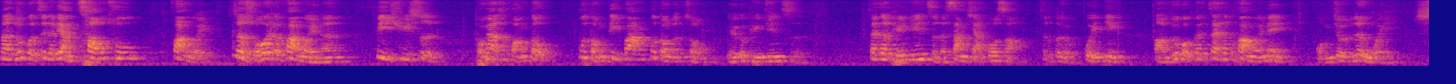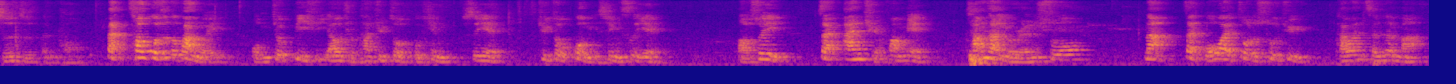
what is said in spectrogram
那如果这个量超出范围，这所谓的范围呢，必须是同样是黄豆。不同地方、不同的种有一个平均值，在这平均值的上下多少，这个都有规定啊。如果跟在这个范围内，我们就认为实质等同；但超过这个范围，我们就必须要求他去做毒性试验，去做过敏性试验啊。所以在安全方面，常常有人说，那在国外做的数据，台湾承认吗？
